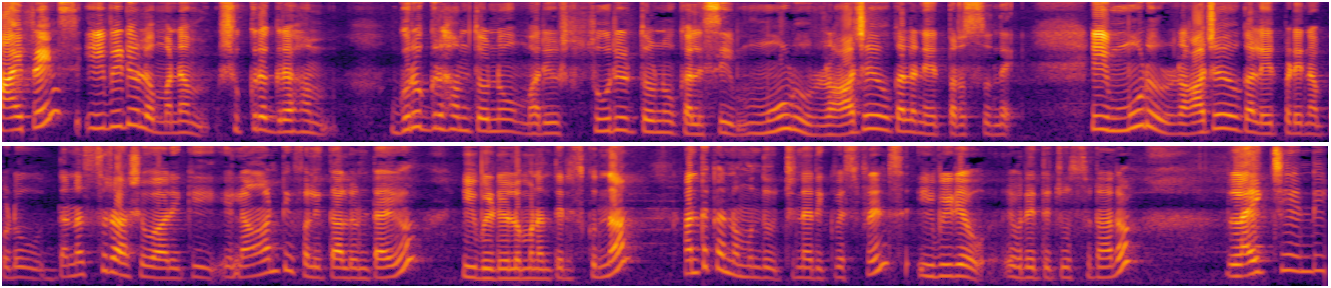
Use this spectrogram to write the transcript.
హాయ్ ఫ్రెండ్స్ ఈ వీడియోలో మనం శుక్రగ్రహం గురుగ్రహంతోనూ మరియు సూర్యుడితోనూ కలిసి మూడు రాజయోగాలను ఏర్పరుస్తుంది. ఈ మూడు రాజయోగాలు ఏర్పడినప్పుడు ధనస్సు రాశి వారికి ఎలాంటి ఫలితాలు ఉంటాయో ఈ వీడియోలో మనం తెలుసుకుందాం. అంతకన్నా ముందు చిన్న రిక్వెస్ట్ ఫ్రెండ్స్ ఈ వీడియో ఎవరైతే చూస్తున్నారో లైక్ చేయండి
